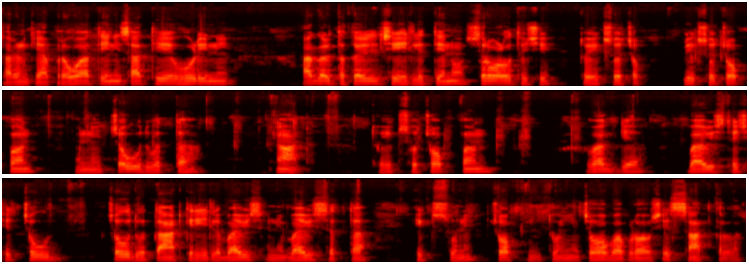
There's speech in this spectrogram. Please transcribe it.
કારણ કે આ પ્રવાહ તેની સાથે હોળીને આગળ ધકેલ છે એટલે તેનો સરવાળો થશે. તો એકસો એકસો ચોપન અને ચૌદ વત્તા આઠ. તો એકસો ચોપન ભાગ્યા બાવીસ થશે ચૌદ ચૌદ વત્તા આઠ કરીએ એટલે બાવીસ અને બાવીસ સત્તા એકસો ને ચોપન. તો અહીંયા જવાબ આપણો આવશે સાત કલાક.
